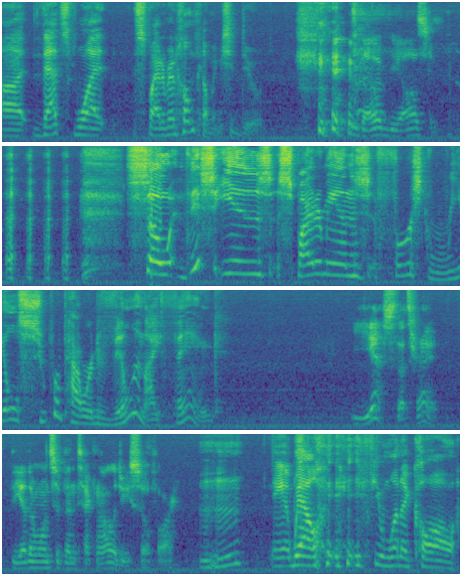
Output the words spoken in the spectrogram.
Uh, that's what Spider-Man: Homecoming should do. that would be awesome. so this is Spider-Man's first real superpowered villain, I think. Yes, that's right. The other ones have been technology so far. Mm-hmm. And, well, if you want to call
